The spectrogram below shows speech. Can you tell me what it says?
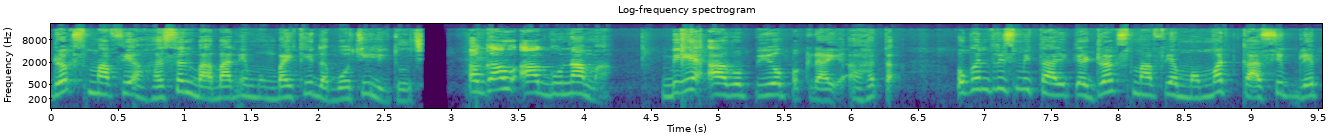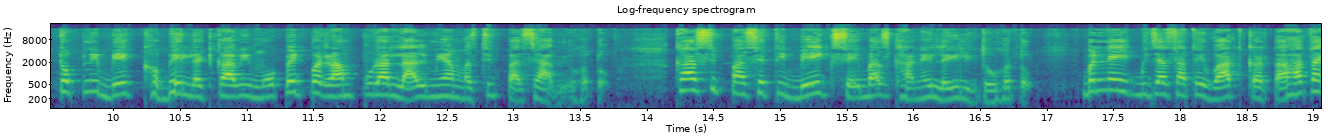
ડ્રગ્સ માફિયા હસન બાબાને મુંબઈથી દબોચી લીધો છે. અગાઉ આ ગુનામાં બે આરોપીઓ પકડાયા હતા. ઓગણત્રીસમી તારીખે ડ્રગ્સ માફિયા મોહમ્મદ કાસિબ લેપટોપની બેગ ખભે લટકાવી મોપેડ પર રામપુરા લાલમિયા મસ્જિદ પાસે આવ્યો હતો. કાસિબ પાસેથી બેગ શેબાઝ ખાને લઈ લીધો હતો. બંને એકબીજા સાથે વાત કરતા હતા,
